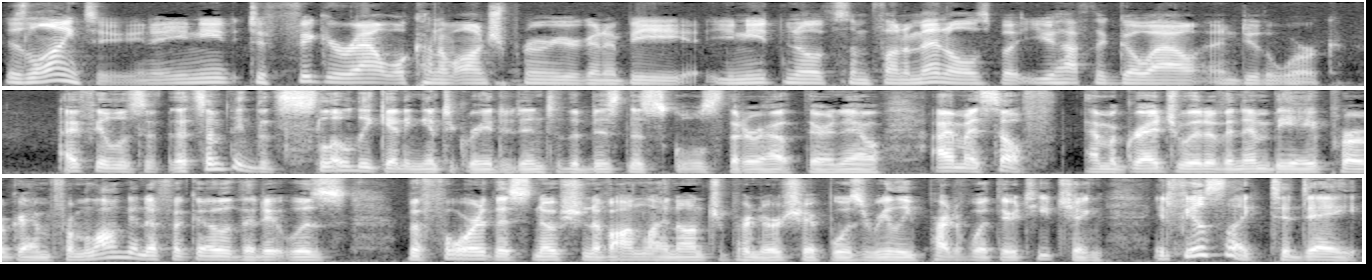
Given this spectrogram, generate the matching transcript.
is lying to you. You know, you need to figure out what kind of entrepreneur you're going to be. You need to know some fundamentals, but you have to go out and do the work. I feel as if that's something that's slowly getting integrated into the business schools that are out there now. I myself am a graduate of an MBA program from long enough ago that it was before this notion of online entrepreneurship was really part of what they're teaching. It feels like today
